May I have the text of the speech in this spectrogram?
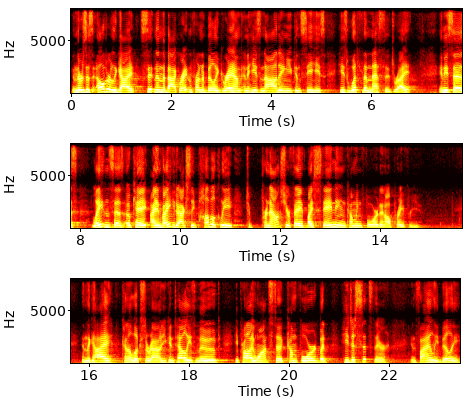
And there's this elderly guy sitting in the back right in front of Billy Graham, and he's nodding. You can see he's, he's with the message, right? And he says, Leighton says, okay, I invite you to actually publicly to pronounce your faith by standing and coming forward, and I'll pray for you. And the guy kind of looks around. You can tell he's moved. He probably wants to come forward, but he just sits there. And finally, Billy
